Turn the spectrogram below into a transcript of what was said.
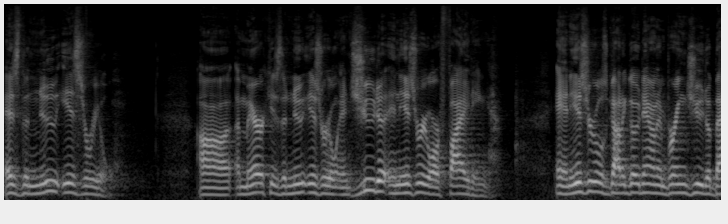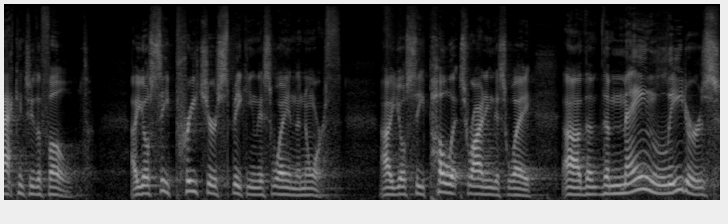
as the new Israel. Uh, America is the new Israel, and Judah and Israel are fighting. And Israel's got to go down and bring Judah back into the fold. Uh, you'll see preachers speaking this way in the north. Uh, you'll see poets writing this way. Uh, the, the main leaders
